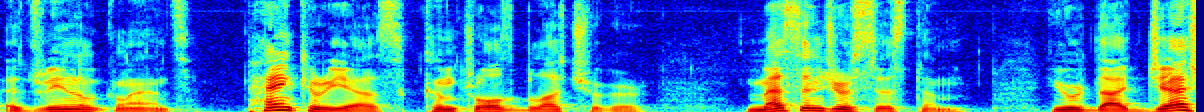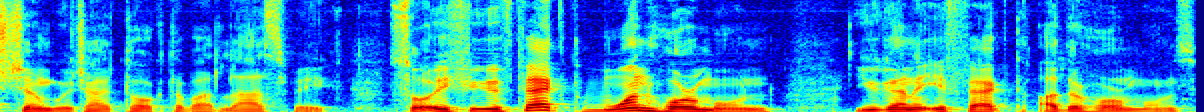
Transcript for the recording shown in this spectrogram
adrenal glands, pancreas controls blood sugar, messenger system, your digestion, which I talked about last week. So if you affect one hormone, you're going to affect other hormones.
